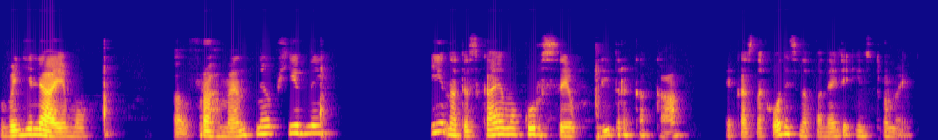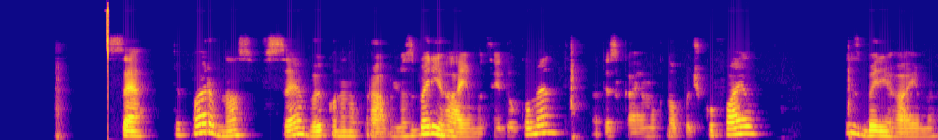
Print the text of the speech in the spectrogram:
Виділяємо е, фрагмент необхідний і натискаємо курсив літерка К, яка знаходиться на панелі інструментів. Все. Тепер в нас все виконано правильно. Зберігаємо цей документ, натискаємо кнопочку Файл і зберігаємо.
